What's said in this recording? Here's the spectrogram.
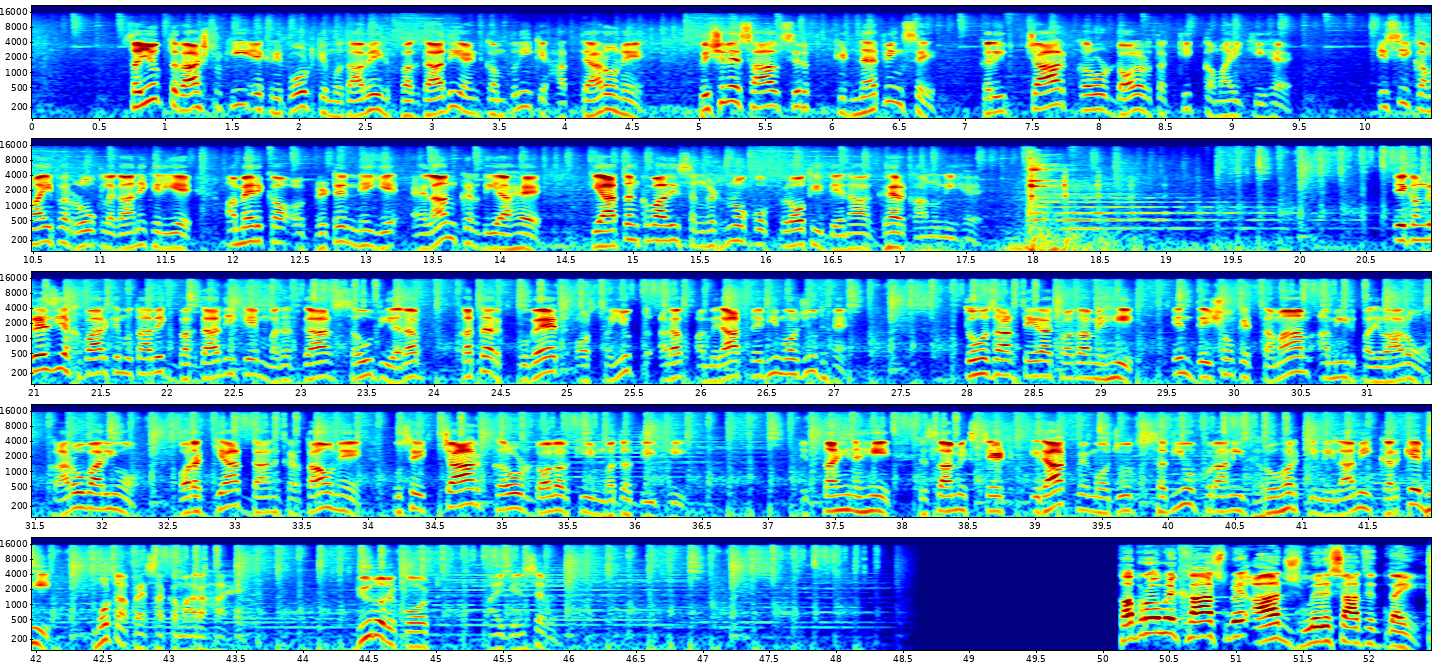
संयुक्त राष्ट्र की एक रिपोर्ट के मुताबिक बगदादी एंड कंपनी के हत्यारों ने पिछले साल सिर्फ़ किडनैपिंग से करीब चार करोड़ डॉलर तक की कमाई की है। इसी कमाई पर रोक लगाने के लिए अमेरिका और ब्रिटेन ने ये ऐलान कर दिया है कि आतंकवादी संगठनों को फिरौती देना गैर कानूनी है। एक अंग्रेज़ी अखबार के मुताबिक बगदादी के मददगार सऊदी अरब, कतर, कुवैत और संयुक्त अरब अमीरात में भी मौजूद हैं। 2013-14 में ही इन देशों के तमाम अमीर परिवारों, कारोबारियों और अज्ञात दानकर्ताओं ने उसे चार करोड़ डॉलर की मदद दी थी। इतना ही नहीं, इस्लामिक स्टेट इराक में मौजूद सदियों पुरानी धरोहर की नीलामी करके भी मोटा पैसा कमा रहा है। Bureau report I seven. खबरों में खास में आज मेरे साथ इतना ही।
